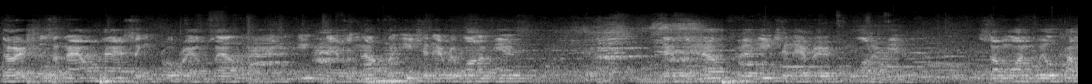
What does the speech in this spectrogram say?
The ushers are now passing programs out, and there's enough for each and every one of you. There's enough for each and every one of you. Someone will come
